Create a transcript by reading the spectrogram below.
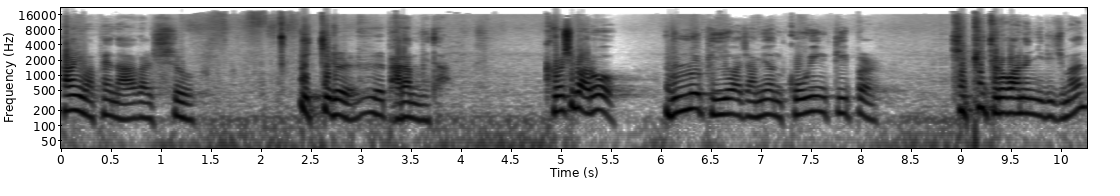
하나님 앞에 나아갈 수 있기를 바랍니다. 그것이 바로 물로 비유하자면 going deeper 깊이 들어가는 일이지만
